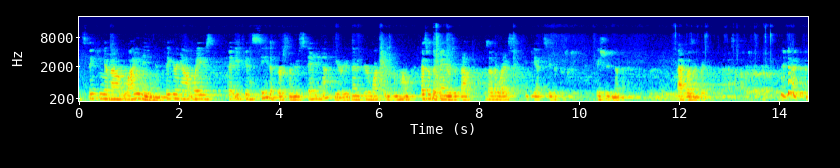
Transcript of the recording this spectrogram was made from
It's thinking about lighting and figuring out ways that you can see the person who's standing up here, even if you're watching from home. That's what the banner is about, because otherwise you can't see the person. You should know that. That wasn't written.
